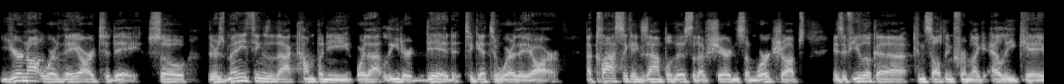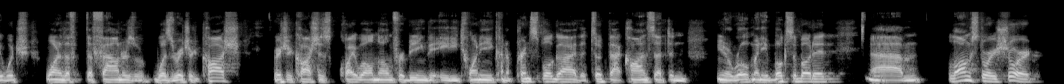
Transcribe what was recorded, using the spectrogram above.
you're not where they are today. So there's many things that that company or that leader did to get to where they are. A classic example of this that I've shared in some workshops is if you look at a consulting firm like LEK, which one of the, the founders was Richard Koch. Richard Koch is quite well known for being the 80-20 kind of principle guy that took that concept and, you know, wrote many books about it. Mm-hmm. Um, long story short,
